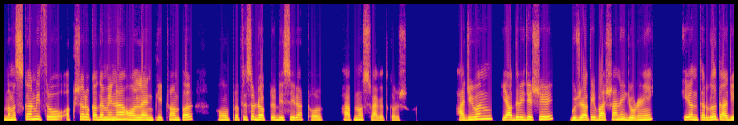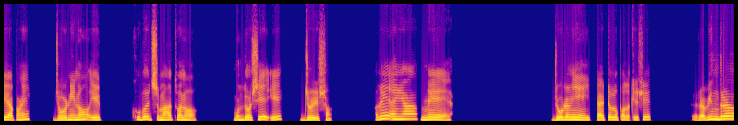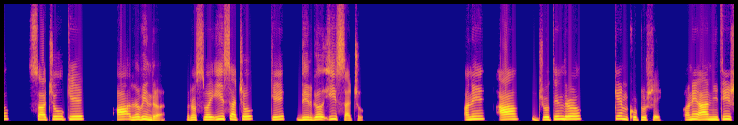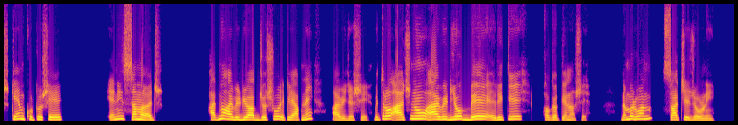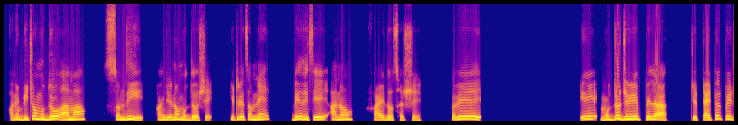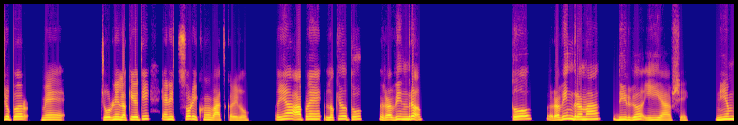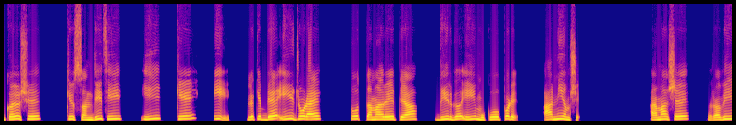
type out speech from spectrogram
નમસ્કાર મિત્રો, અક્ષર અકાદમીના online platform પર હું પ્રોફેસર ડૉક્ટર ડીસી રાઠોડ આપનું સ્વાગત કરું છું. આજીવન યાદ રહી જશે ગુજરાતી ભાષાની જોડણી. એ અંતર્ગત આજે આપણે જોડણીનો એક ખૂબ જ મહત્વનો મુદ્દો છે એ જોઈશું. હવે અહીંયા મેં જોડણી ટાઇટલ ઉપર લખી છે, રવિન્દ્ર સાચું કે આ રવિન્દ્ર? રસ્વ ઈ સાચો કે દીર્ઘ ઈ સાચું? અને આ જ્યોતિન્દ્ર કેમ ખોટું છે? અને આ નીતિશ કેમ ખોટું છે? એની સમજ આજનો આ વીડિયો આપ જોશો એટલે આપને આવી જશે. મિત્રો, આજનો આ વીડિયો બે રીતે અગત્યનો છે. નંબર વન, સાચી જોડણી. અને બીજો મુદ્દો આમાં સંધિ અંગેનો મુદ્દો છે. એટલે તમને બે રીતે આનો ફાયદો થશે. હવે એ મુદ્દો જોઈએ. પહેલા જે ટાઇટલ પેજ ઉપર મેં જોડણી લખી હતી, એની થોડીક હું વાત કરી લઉં. અહીંયા આપણે લખ્યું હતું રવિન્દ્ર. તો રવિન્દ્રમાં દીર્ઘ ઈ આવશે. નિયમ કયો છે? કે સંધિથી ઈ કે ઈ, એટલે કે બે ઈ જોડાય, તો તમારે ત્યાં દીર્ઘ ઈ મૂકવો પડે. આ નિયમ છે. આમાં છે રવિ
